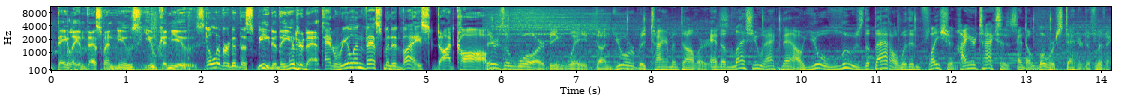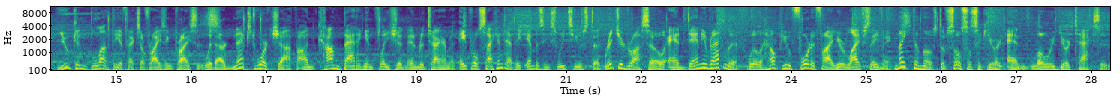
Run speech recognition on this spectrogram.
Get daily investment news you can use, delivered at the speed of the internet at realinvestmentadvice.com. There's a war being waged on your retirement dollar, and unless you act now, you'll lose the battle with inflation, higher taxes, and a lower standard of living. You can blunt the effects of rising prices with our next workshop on combating inflation in retirement. April 2nd at the Embassy Suites Houston. Richard Rosso and Danny Ratliff will help you fortify your life savings, make the most of Social Security, and lower your taxes.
